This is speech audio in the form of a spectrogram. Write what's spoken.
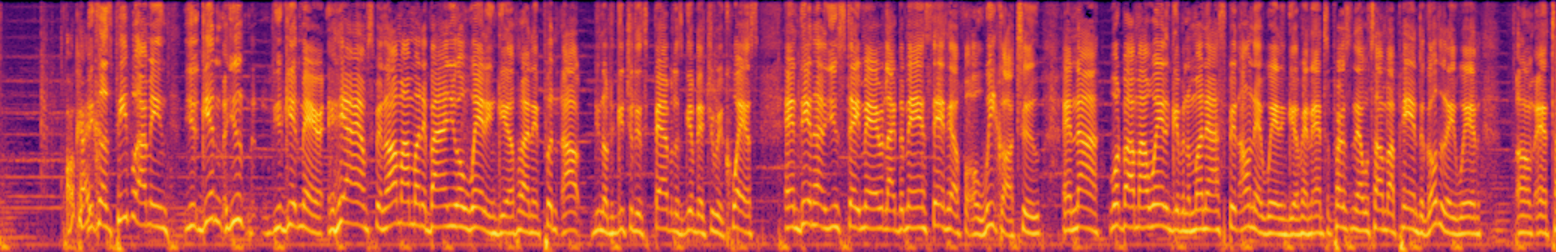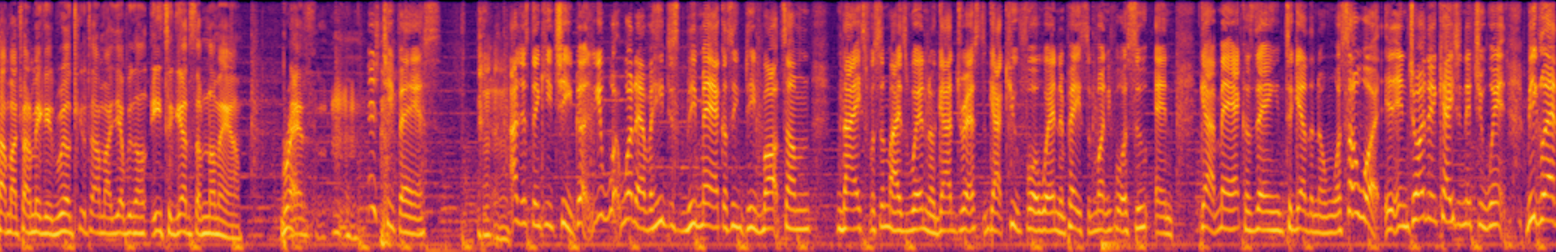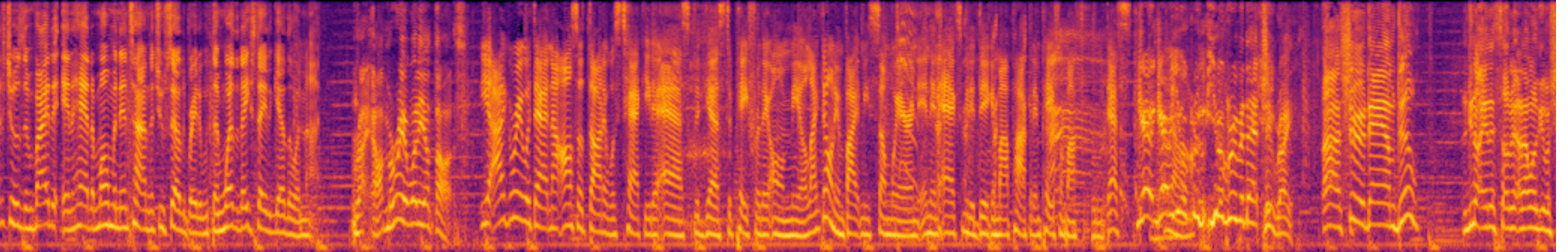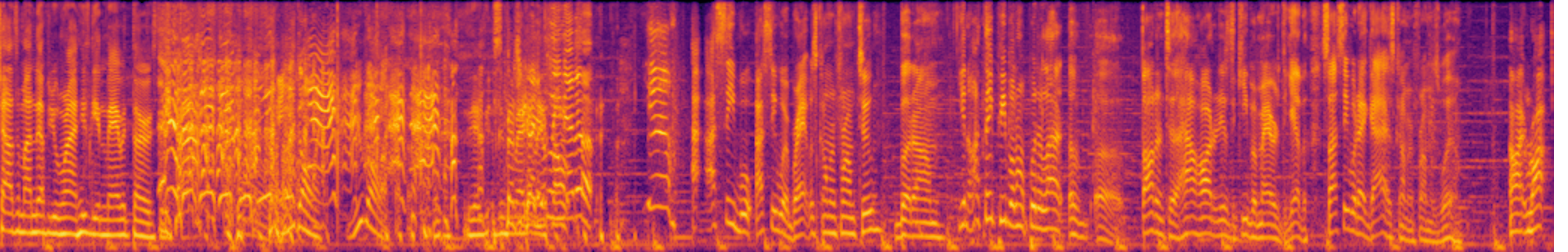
Okay. Because people, I mean, you get you you get married. Here I am spending all my money buying you a wedding gift, honey, putting out, you know, to get you this fabulous gift that you request, and then, honey, you stay married like the man said here for a week or two, and now what about my wedding gift and the money I spent on that wedding gift? And as the person that was talking about paying to go to their wedding, um, and talking about trying to make it real cute, talking about yeah, we're gonna eat together, something, no, ma'am. Brett. It's cheap ass. I just think he cheap. Whatever. He just be mad because he, he bought something nice for somebody's wedding or got dressed, got cute for a wedding and paid some money for a suit and got mad because they ain't together no more. So what? Enjoy the occasion that you went. Be glad that you was invited and had a moment in time that you celebrated with them, whether they stay together or not. Right. Uh, Maria, what are your thoughts? Yeah, I agree with that. And I also thought it was tacky to ask the guests to pay for their own meal. Like, don't invite me somewhere and, and then ask me to dig in my pocket and pay for my food. That's Gary, Gary, no. you agree? You agree with that too, right? I sure damn do. You know, and it's something, and I want to give a shout out to my nephew Ryan. He's getting married Thursday. Hey, you going? You going? Yeah, Special K, your Clean that up. Yeah, I, I see. wh- I see where Brad was coming from too. But um, you know, I think people don't put a lot of uh, thought into how hard it is to keep a marriage together. So I see where that guy is coming from as well. All right, Rock.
